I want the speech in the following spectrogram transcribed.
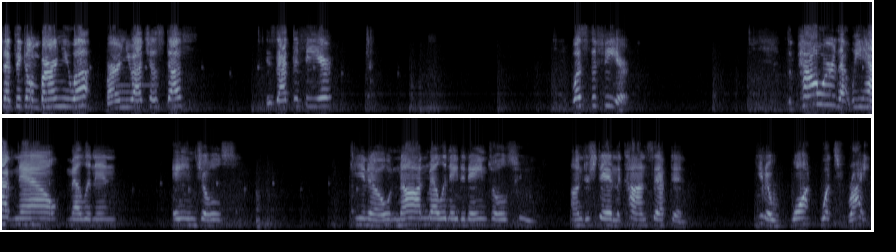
that they're going to burn you up, burn you out your stuff? Is that the fear? What's the fear? the power that we have now, melanin angels, you know, non melanated angels who understand the concept and, you know, want what's right.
